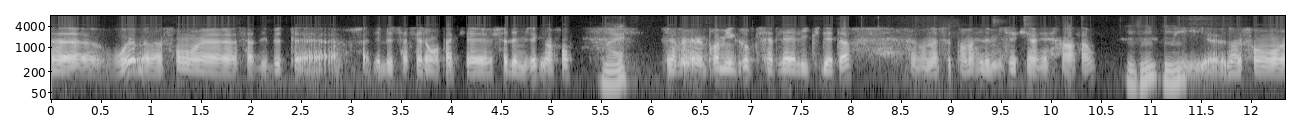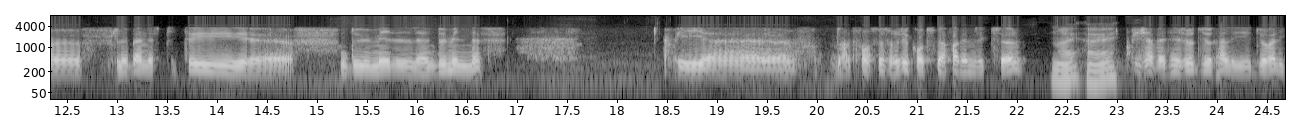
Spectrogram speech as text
Euh, oui, mais dans le fond, euh, ça débute, euh, ça débute, ça fait longtemps que je fais de la musique, dans le fond. Ouais. J'avais un premier groupe qui s'appelait Les Culs d'Étoffe. On a fait pas mal de musique ensemble. Mhm. Puis, dans le fond, le band a splitté euh, 2000, 2009. Puis, euh, dans le fond, ça, j'ai continué à faire de la musique tout seul. Ouais, ouais. Puis j'avais déjà, durant les durant les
